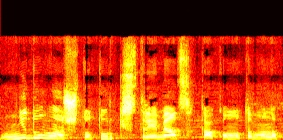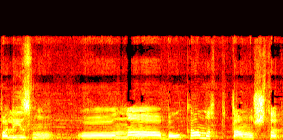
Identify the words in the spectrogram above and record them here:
Не думаю, что турки стремятся к какому-то монополизму э, на Балканах, потому что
